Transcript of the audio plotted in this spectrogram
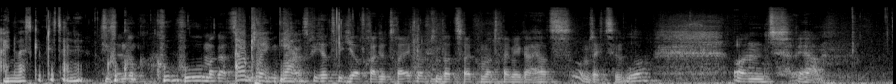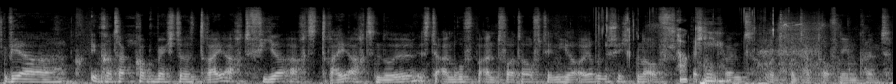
eine was gibt es? Eine die Kuku? Sendung Kuku Magazin okay, ja. hier auf Radio 3, 102,3 MHz um 16 Uhr. Und ja, Wer in Kontakt kommen möchte, 3848380 ist der Anrufbeantworter, auf den ihr eure Geschichten aufsprechen okay. könnt und Kontakt aufnehmen könnt.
